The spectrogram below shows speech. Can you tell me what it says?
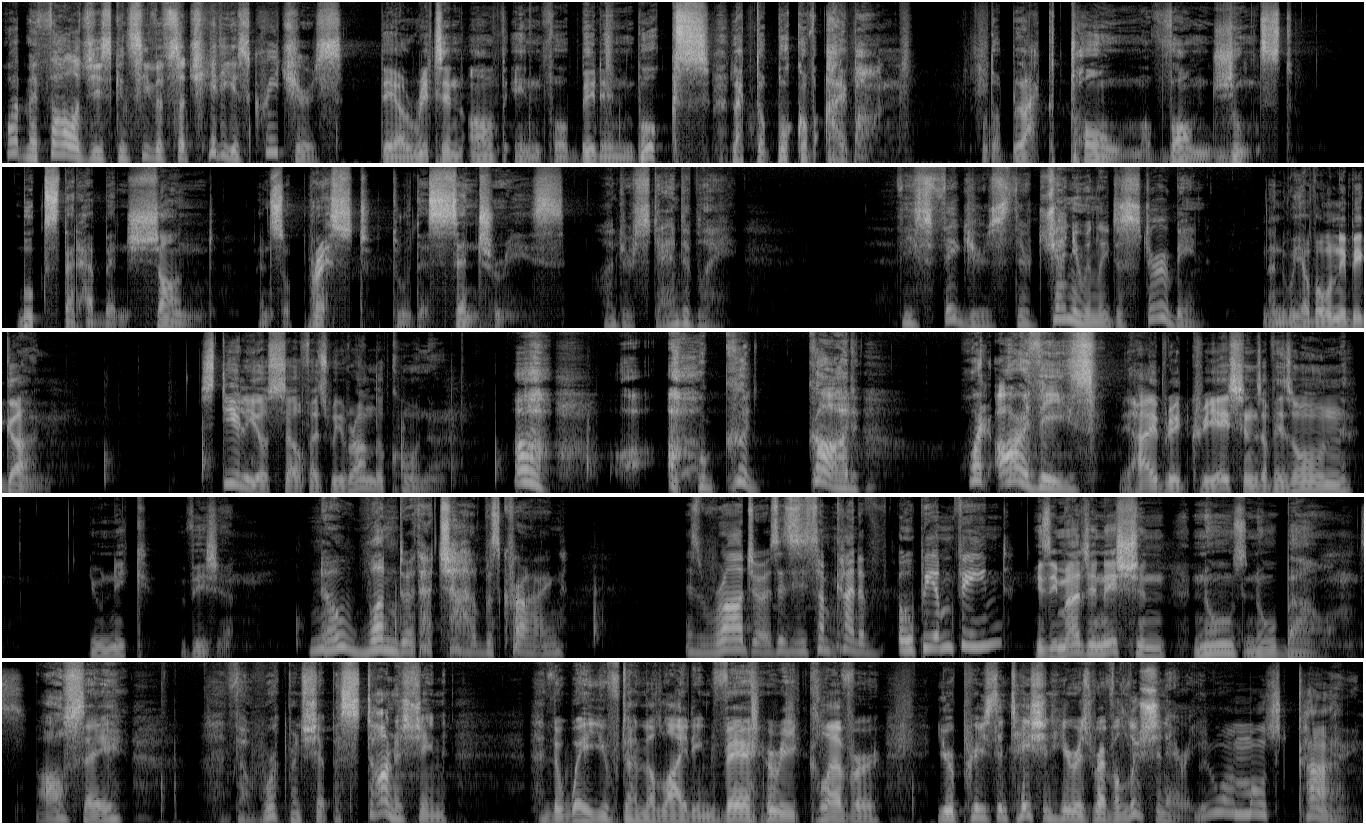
What mythologies conceive of such hideous creatures? They are written of in forbidden books, like the Book of Eibon, or the Black Tome of von Junzt. Books that have been shunned and suppressed through the centuries. Understandably. These figures, they're genuinely disturbing. And we have only begun. Steel yourself as we round the corner. Oh, oh, good God! What are these? The hybrid creations of his own unique vision. No wonder that child was crying. Is Rogers, is he some kind of opium fiend? His imagination knows no bounds. I'll say. The workmanship astonishing. The way you've done the lighting, very clever. Your presentation here is revolutionary. You are most kind.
